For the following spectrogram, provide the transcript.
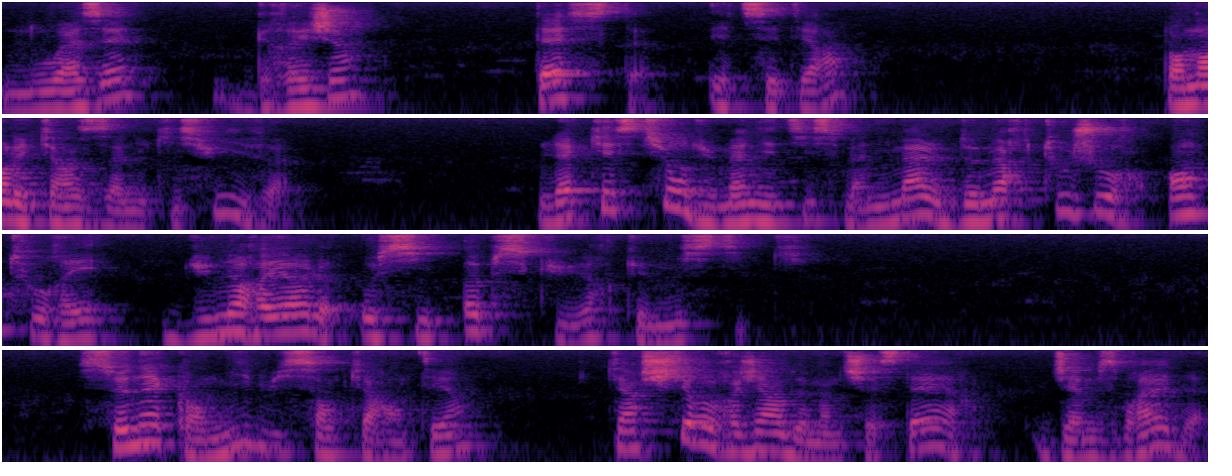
Noiset, Grégin, Test, etc., pendant les quinze années qui suivent, la question du magnétisme animal demeure toujours entourée d'une auréole aussi obscure que mystique. Ce n'est qu'en 1841 qu'un chirurgien de Manchester, James Braid,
